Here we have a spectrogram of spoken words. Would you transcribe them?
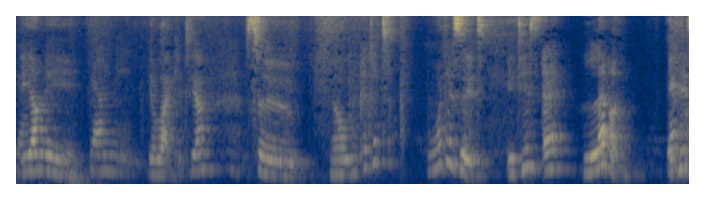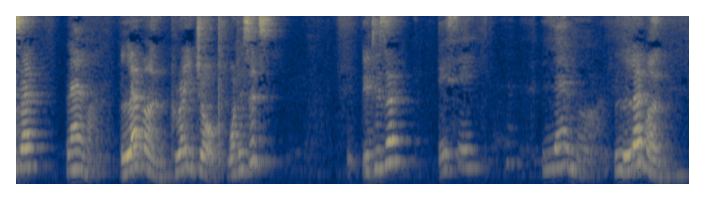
Yummy. Yummy. You like it, yeah? So now look at it. What is it? It is a lemon. It is a Lemon. lemon. Great job. What is it? It is a This is lemon. lemon.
